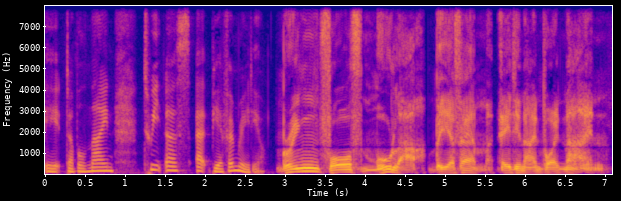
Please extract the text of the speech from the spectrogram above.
8899, tweet us at BFM Radio. Bring forth Moolah, BFM 89.9.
